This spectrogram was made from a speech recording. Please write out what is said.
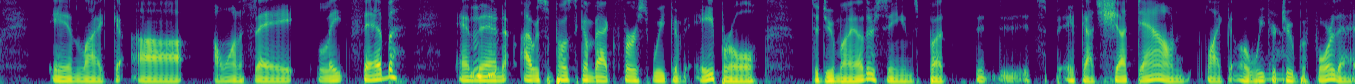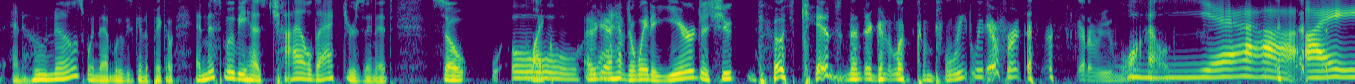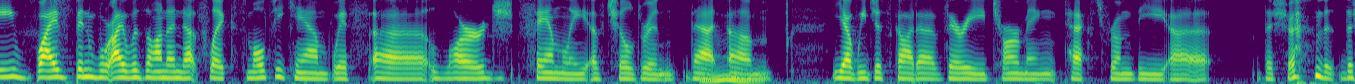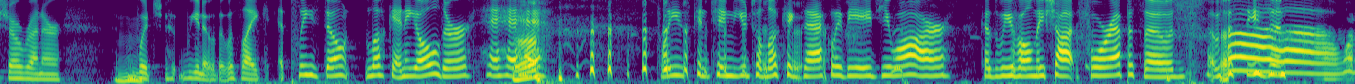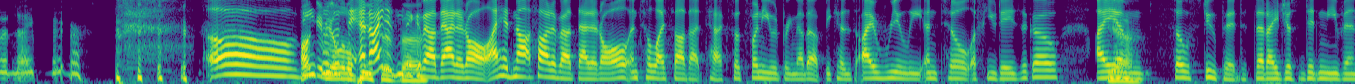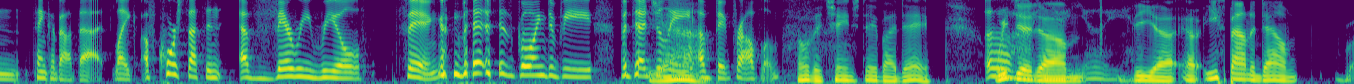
in like uh, I want to say late Feb, and mm-hmm. then I was supposed to come back first week of April to do my other scenes, but. It, it's it got shut down like a week or two before that, and who knows when that movie's going to pick up. And this movie has child actors in it, so w- like are they gonna have to wait a year to shoot those kids, and then they're gonna look completely different? it's gonna be wild. Yeah, I I've been I was on a Netflix multicam with a large family of children that um yeah, we just got a very charming text from the uh the show the, the showrunner which you know that was like please don't look any older. Please continue to look exactly the age you are because we've only shot 4 episodes of the season. Ah, what a nightmare! Oh, these are the things. And I didn't think uh, about that at all. I had not thought about that at all until I saw that text. So it's funny you would bring that up because I really, until a few days ago, I Yeah. am so stupid that I just didn't even think about that. Like, of course, that's an, a very real thing that is going to be potentially Yeah. a big problem. Oh, they change day by day. we did um, the uh, uh, Eastbound and Down.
